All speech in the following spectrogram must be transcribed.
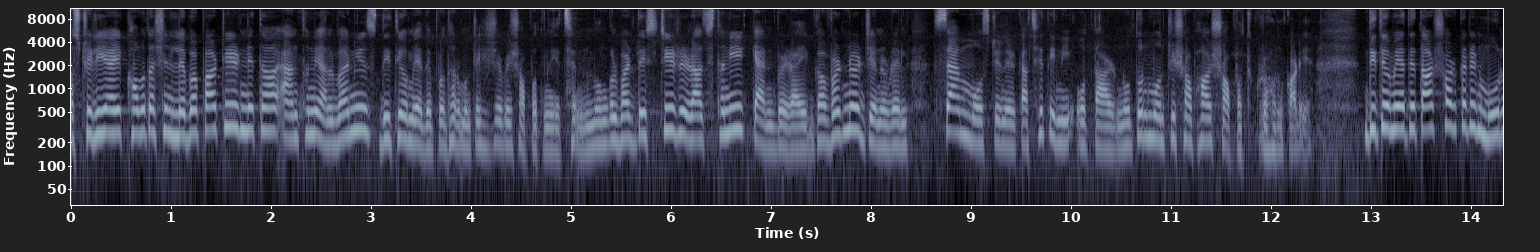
অস্ট্রেলিয়ায় ক্ষমতাসীন লেবার পার্টির নেতা অ্যান্থনি অ্যালবানিজ দ্বিতীয় মেয়াদে প্রধানমন্ত্রী হিসেবে শপথ নিয়েছেন। মঙ্গলবার দেশটির রাজধানী ক্যানবেরায় গভর্নর জেনারেল স্যাম মোস্টেনের কাছে তিনি ও তার নতুন মন্ত্রিসভা শপথ গ্রহণ করে দ্বিতীয় মেয়াদে তার সরকারের মূল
